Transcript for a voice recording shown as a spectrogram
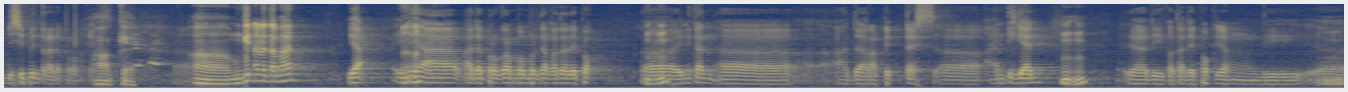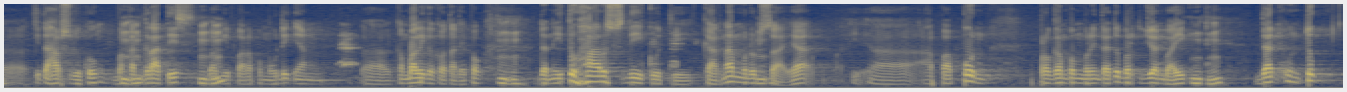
disiplin terhadap prokes. Oke. Okay. Uh, mungkin ada tambahan? Ya, ini uh -huh. uh, ada program pemerintah Kota Depok mm-hmm. ini kan uh, ada rapid test uh, antigen mm-hmm. ya di Kota Depok yang di uh, kita harus dukung bahkan mm-hmm. gratis mm-hmm. bagi para pemudik yang uh, kembali ke Kota Depok mm-hmm. dan itu harus diikuti karena menurut mm-hmm. saya uh, apa pun program pemerintah itu bertujuan baik mm-hmm. dan untuk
